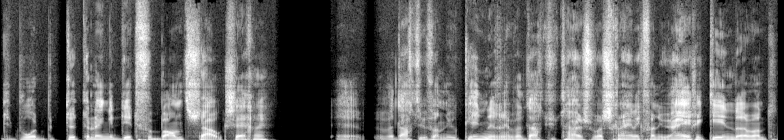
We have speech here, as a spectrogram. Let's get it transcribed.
het woord betutteling in dit verband zou ik zeggen. eh, wat dacht u van uw kinderen? Wat dacht u thuis waarschijnlijk van uw eigen kinderen? Want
